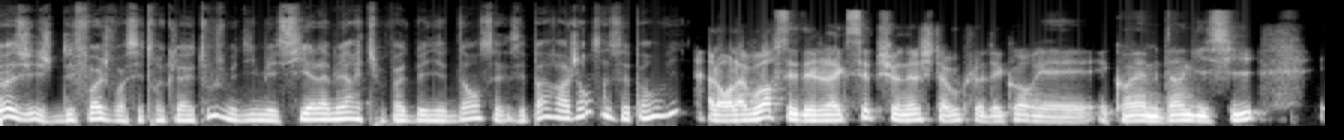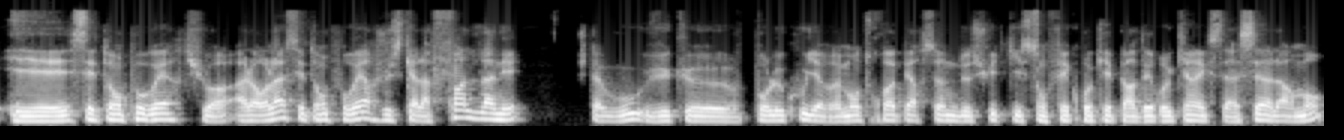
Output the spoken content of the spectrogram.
vois, des fois, je vois ces trucs-là et tout, je me dis, mais si à la mer et tu peux pas te baigner dedans, c'est pas rageant, ça te fait pas envie? Alors la voir, c'est déjà exceptionnel. Je t'avoue que le décor est, est, quand même dingue ici, et c'est temporaire, tu vois. Alors là, c'est temporaire jusqu'à la fin de l'année. Je t'avoue, vu que pour le coup, il y a vraiment trois personnes de suite qui se sont fait croquer par des requins et que c'est assez alarmant.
